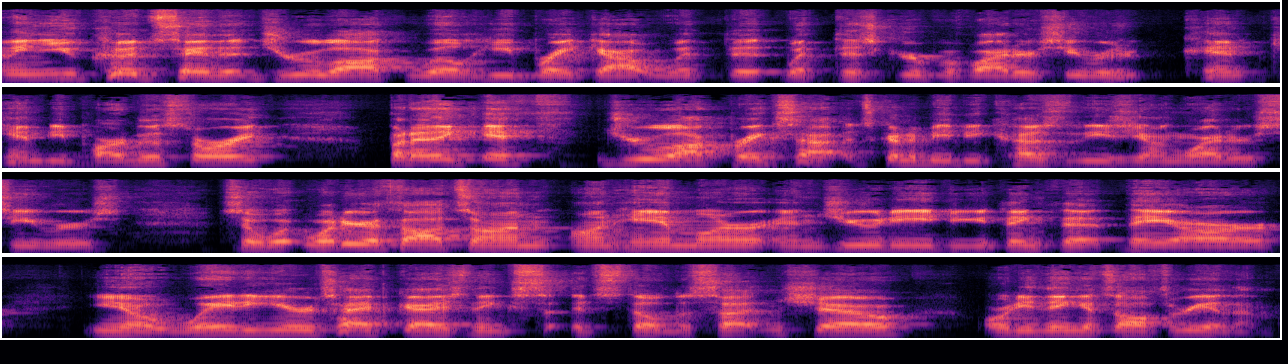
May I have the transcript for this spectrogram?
I mean, you could say that Drew Lock will he break out with the, with this group of wide receivers can can be part of the story. But I think if Drew Lock breaks out, it's going to be because of these young wide receivers. So what, what are your thoughts on on Hamler and Jeudy? Do you think that they are you know year type guys? Think it's still the Sutton show, or do you think it's all three of them?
